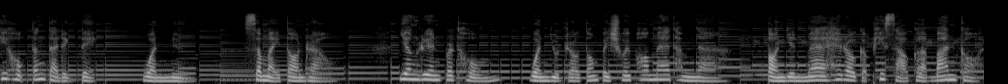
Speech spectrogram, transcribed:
ที่หกตั้งแต่เด็กๆ วันหนึ่ง สมัยตอนเรา ยังเรียนประถม วันหยุดเราต้องไปช่วยพ่อแม่ทำนา ตอนเย็นแม่ให้เรากับพี่สาวกลับบ้านก่อน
